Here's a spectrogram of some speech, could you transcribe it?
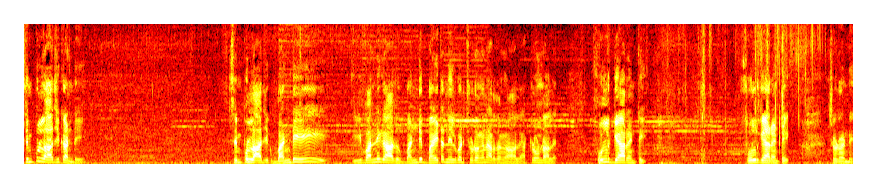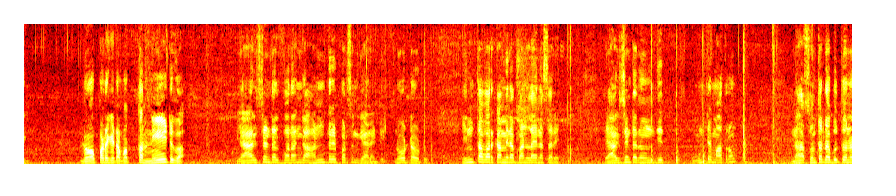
సింపుల్ లాజిక్ అండి. Simple logic. బండి ఇవన్నీ కాదు బండి బయట నిలబడి చూడగానే అర్థం కావాలి అట్లా ఉండాలి. Full guarantee. Full guarantee. చూడండి లోపల గిట మొత్తం నీట్గా. యాక్సిడెంటల్ పరంగా hundred percent guarantee no doubt. ఇంతవరకు అమ్మిన బండ్లైనా సరే యాక్సిడెంట్ అని ఉంది ఉంటే మాత్రం నా సొంత డబ్బులతోనే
